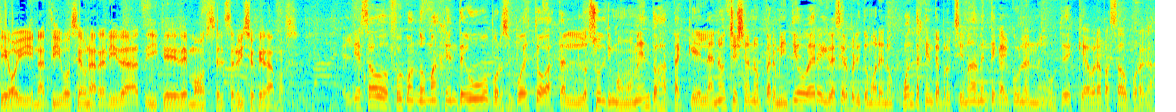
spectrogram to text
que hoy Nativo sea una realidad y que demos el servicio que damos. El día sábado fue cuando más gente hubo, por supuesto, hasta los últimos momentos, hasta que la noche ya no permitió ver el glaciar Perito Moreno. ¿Cuánta gente aproximadamente calculan ustedes que habrá pasado por acá?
